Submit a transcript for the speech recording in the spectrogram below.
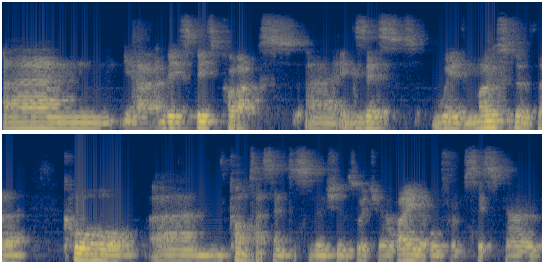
Um, you know, and these these products uh, exist with most of the core um, contact center solutions which are available from Cisco,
